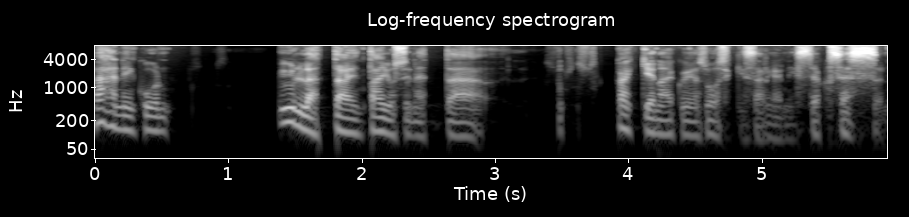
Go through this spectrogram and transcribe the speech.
vähän niin kuin yllättäen tajusin, että kaikkien aikojen suosikkisarja, niin Succession,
